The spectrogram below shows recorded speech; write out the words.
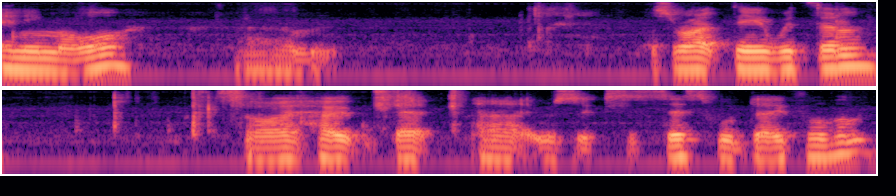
anymore. Um, I was right there with them. So I hope that uh, it was a successful day for them.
